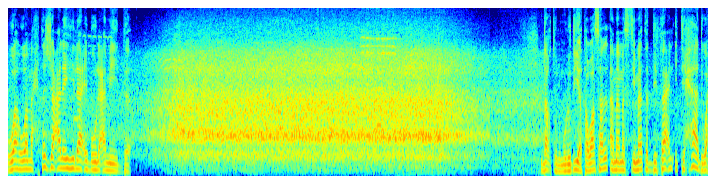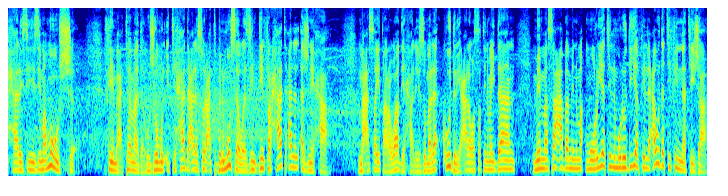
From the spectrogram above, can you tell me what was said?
وهو ما احتج عليه لاعبو العميد. ضغط المولودية تواصل أمام استماتة دفاع الاتحاد وحارسه زماموش. فيما اعتمد هجوم الاتحاد على سرعة بن موسى وزين الدين فرحات على الأجنحة. مع سيطرة واضحة لزملاء كودري على وسط الميدان مما صعب من مأمورية المولودية في العودة في النتيجة.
